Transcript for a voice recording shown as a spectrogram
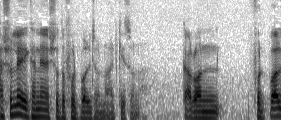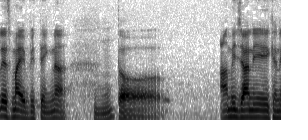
আসলে এখানে শুধু ফুটবল জন্য আর কিছু না। কারণ ফুটবল ইজ মাই এভরিথিং না? তো আমি জানি এখানে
